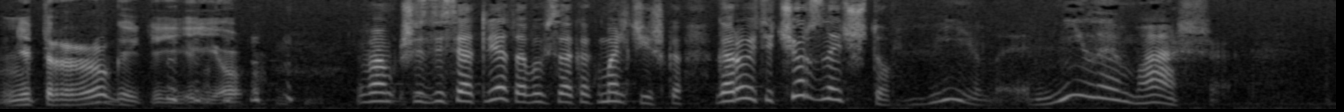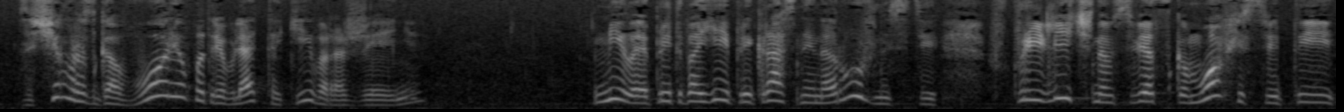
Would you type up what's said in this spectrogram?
не трогайте ее. Вам 60 лет, а вы вся как мальчишка. Горуете черт знает что. Милая, милая Маша, зачем в разговоре употреблять такие выражения? Милая, при твоей прекрасной наружности, в приличном светском обществе ты,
